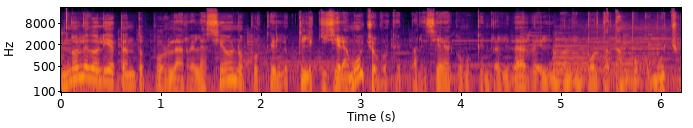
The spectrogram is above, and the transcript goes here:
no le dolía tanto por la relación o porque le quisiera mucho, porque pareciera como que en realidad él no le importa tampoco mucho.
